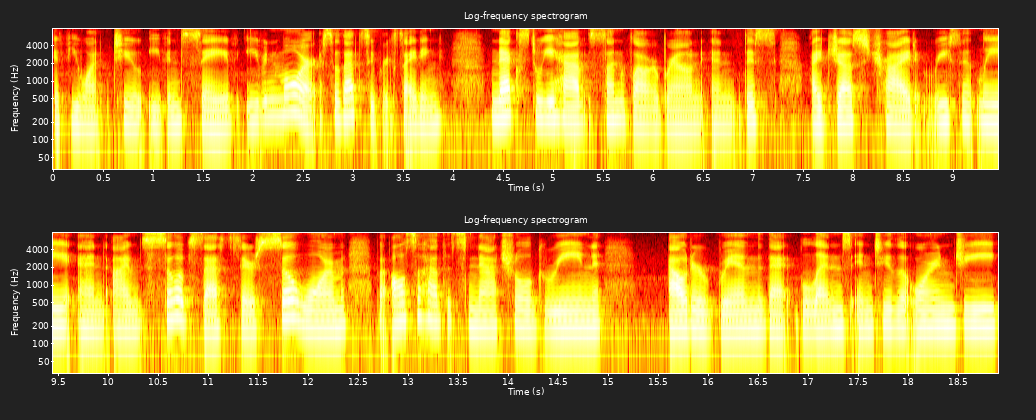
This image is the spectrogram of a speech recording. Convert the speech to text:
if you want to even save even more. So that's super exciting. Next, we have Sunflower Brown, and this I just tried recently, and I'm so obsessed. They're so warm, but also have this natural green outer rim that blends into the orangey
